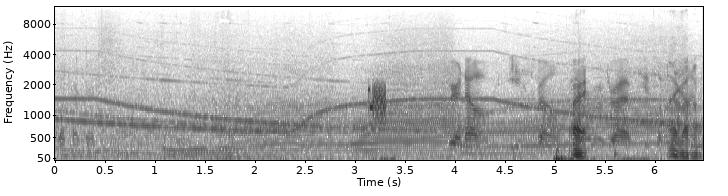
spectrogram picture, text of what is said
Go for it. We are now eastbound Alright. Panorama Drive 279. I got him.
